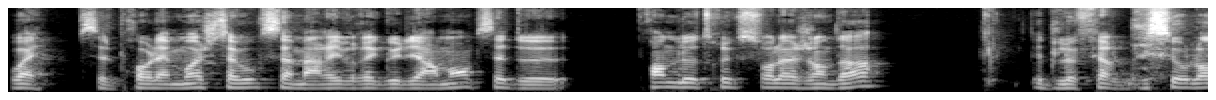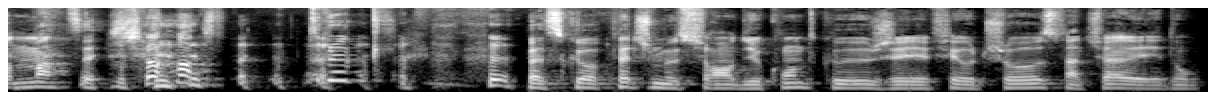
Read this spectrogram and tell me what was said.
Ouais, c'est le problème. Moi, je t'avoue que ça m'arrive régulièrement, tu sais, de prendre le truc sur l'agenda et de le faire glisser au lendemain, tu sais. Genre, truc. Parce qu'en fait, je me suis rendu compte que j'ai fait autre chose. Enfin, tu vois, et donc,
